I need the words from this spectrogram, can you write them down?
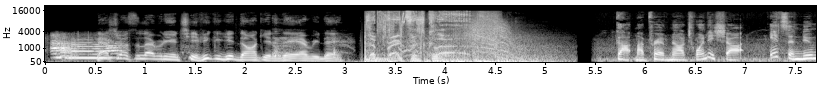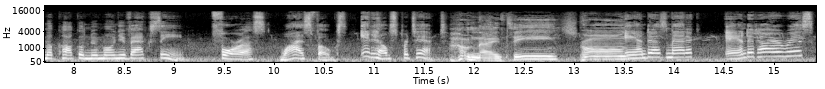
That's your celebrity in chief. He could get donkey today every day. The Breakfast Club. Got my Prevnar 20 shot. It's a pneumococcal pneumonia vaccine. For us, wise folks, it helps protect. I'm 19, strong, and asthmatic, and at higher risk.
